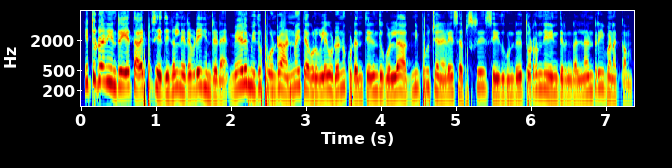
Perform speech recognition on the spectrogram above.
இத்துடன் இன்றைய தலைப்பு செய்திகள் நிறைவடைகின்றன. மேலும் இதுபோன்ற அண்மை தகவல்களை உடனுக்குடன் தெரிந்து கொள்ள அக்னிபூ சேனலை சப்ஸ்கிரைப் செய்து கொண்டு தொடர்ந்து இணைந்திருங்கள். நன்றி வணக்கம்.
